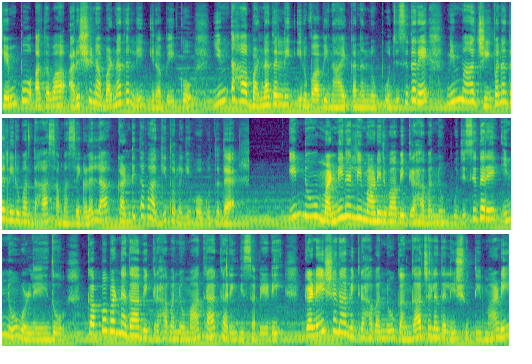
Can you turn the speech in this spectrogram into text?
ಕೆಂಪು ಅಥವಾ ಅರಿಶಿನ ಬಣ್ಣದಲ್ಲಿ ಇರಬೇಕು. ಇಂತಹ ಬಣ್ಣದಲ್ಲಿ ಇರುವ ವಿನಾಯಕನನ್ನು ಪೂಜಿಸಿದರೆ ನಿಮ್ಮ ಜೀವನದಲ್ಲಿರುವಂತಹ ಸಮಸ್ಯೆಗಳೆಲ್ಲ ಖಂಡಿತವಾಗಿ ತೊಲಗಿ ಹೋಗುತ್ತದೆ. ಇನ್ನು ಮಣ್ಣಿನಲ್ಲಿ ಮಾಡಿರುವ ವಿಗ್ರಹವನ್ನು ಪೂಜಿಸಿದರೆ ಇನ್ನೂ ಒಳ್ಳೆಯದು. ಕಪ್ಪು ಬಣ್ಣದ ವಿಗ್ರಹವನ್ನು ಮಾತ್ರ ಖರೀದಿಸಬೇಡಿ. ಗಣೇಶನ ವಿಗ್ರಹವನ್ನು ಗಂಗಾಜಲದಲ್ಲಿ ಶುದ್ಧಿ ಮಾಡಿ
